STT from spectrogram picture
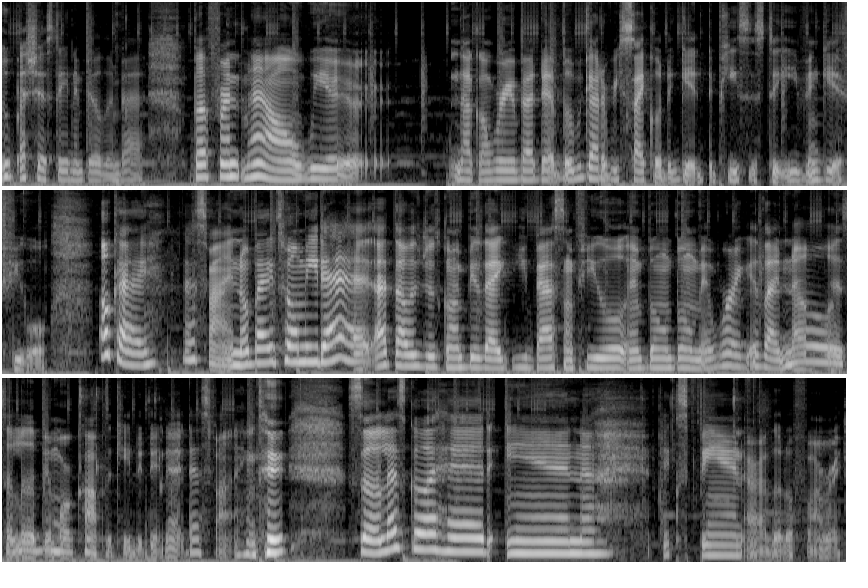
oop, I should have stayed in building bad. But for now, we're not gonna worry about that but we gotta recycle to get the pieces to even get fuel okay that's fine nobody told me that i thought it was just gonna be like you buy some fuel and boom boom it work it's like no it's a little bit more complicated than that that's fine so let's go ahead and expand our little farm right.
